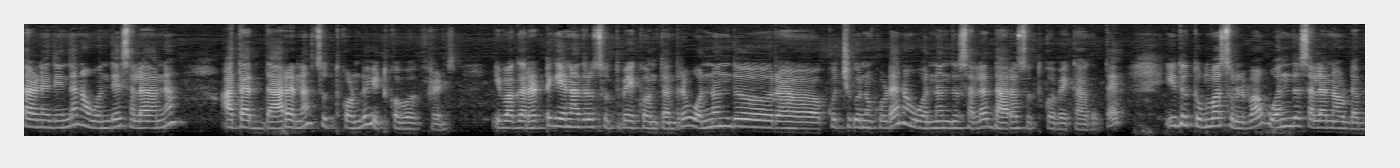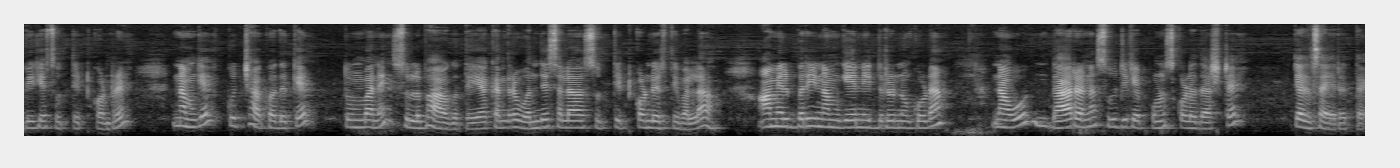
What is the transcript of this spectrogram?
ಕಾರಣದಿಂದ ನಾವು ಒಂದೇ ಸಲನ ಆ ಥರ ದಾರನ ಸುತ್ತಕೊಂಡು ಇಟ್ಕೋಬೋದು ಫ್ರೆಂಡ್ಸ್ ಇವಾಗ ರಟ್ಟಿಗೆ ಏನಾದರೂ ಸುತ್ತಬೇಕು ಅಂತಂದರೆ ಒಂದೊಂದು ರ ಕುಚ್ಚಿಗೂ ಕೂಡ ನಾವು ಒಂದೊಂದು ಸಲ ದಾರ ಸುತ್ಕೋಬೇಕಾಗುತ್ತೆ. ಇದು ತುಂಬ ಸುಲಭ. ಒಂದು ಸಲ ನಾವು ಡಬ್ಬಿಗೆ ಸುತ್ತಿಟ್ಕೊಂಡ್ರೆ ನಮಗೆ ಕುಚ್ಚು ಹಾಕೋದಕ್ಕೆ ತುಂಬಾ ಸುಲಭ ಆಗುತ್ತೆ. ಯಾಕಂದರೆ ಒಂದೇ ಸಲ ಸುತ್ತಿಟ್ಕೊಂಡಿರ್ತೀವಲ್ಲ, ಆಮೇಲೆ ಬರೀ ನಮಗೇನಿದ್ರೂ ಕೂಡ ನಾವು ದಾರನ ಸೂಜಿಗೆ ಪೋಣಿಸ್ಕೊಳ್ಳೋದಷ್ಟೇ ಕೆಲಸ ಇರುತ್ತೆ.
